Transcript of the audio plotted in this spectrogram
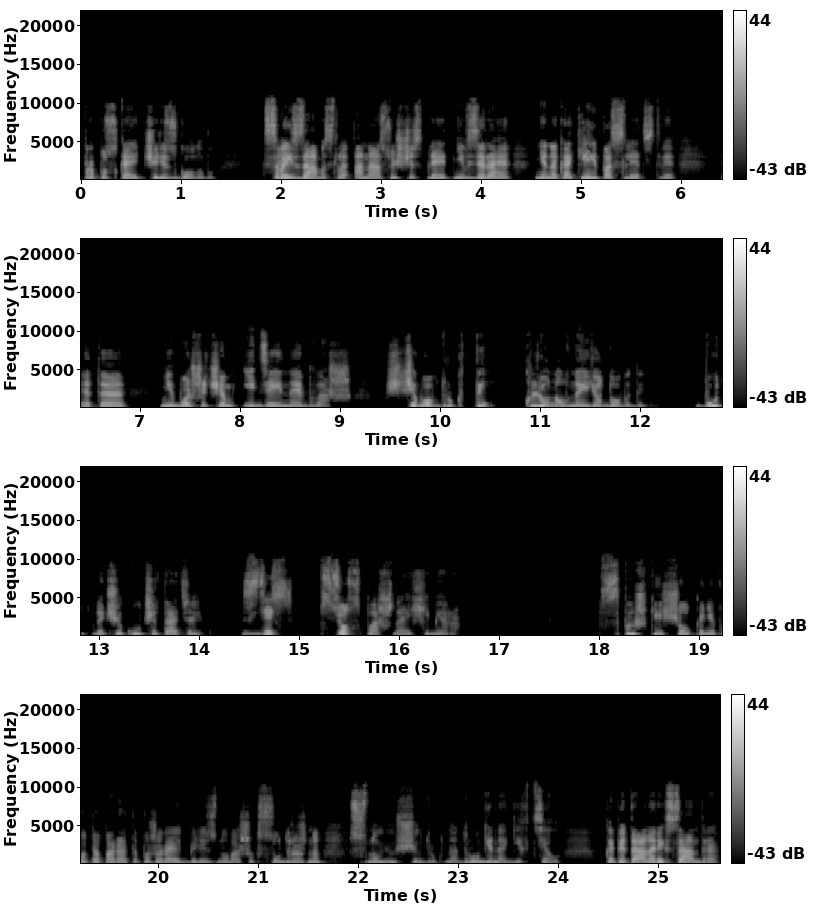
пропускает через голову. Свои замыслы она осуществляет, невзирая ни на какие последствия. Это не больше, чем идейная блажь. С чего вдруг ты клюнул на ее доводы? Будь начеку, читатель, здесь все сплошная химера. Вспышки и щелканье фотоаппарата пожирают белизну ваших судорожно снующих друг на друге ногих тел. Капитан Александра!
